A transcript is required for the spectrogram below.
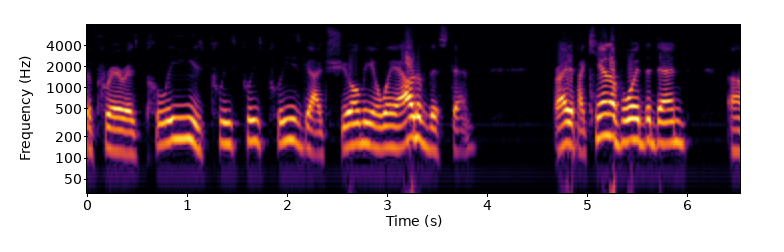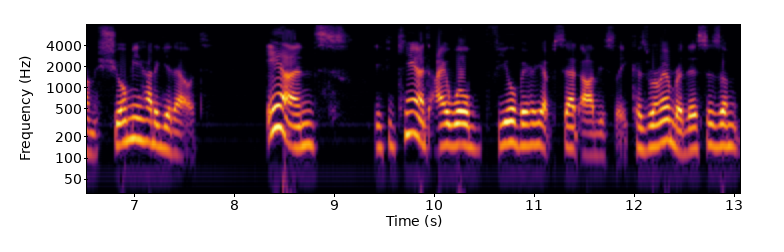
the prayer is, please, please, please, please, God, show me a way out of this den. Right? If I can't avoid the den, um, show me how to get out. And if you can't, I will feel very upset, obviously, because remember, this is a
